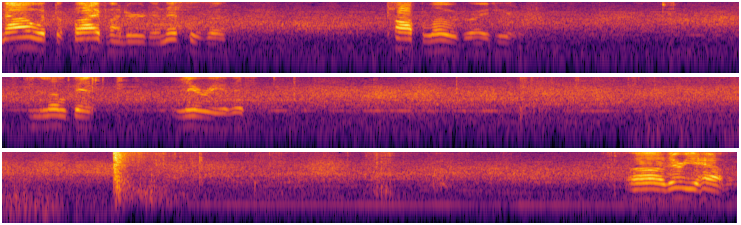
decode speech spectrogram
Now with the 500, and this is a top load right here. I'm a little bit leery of this. Uh, there you have it.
